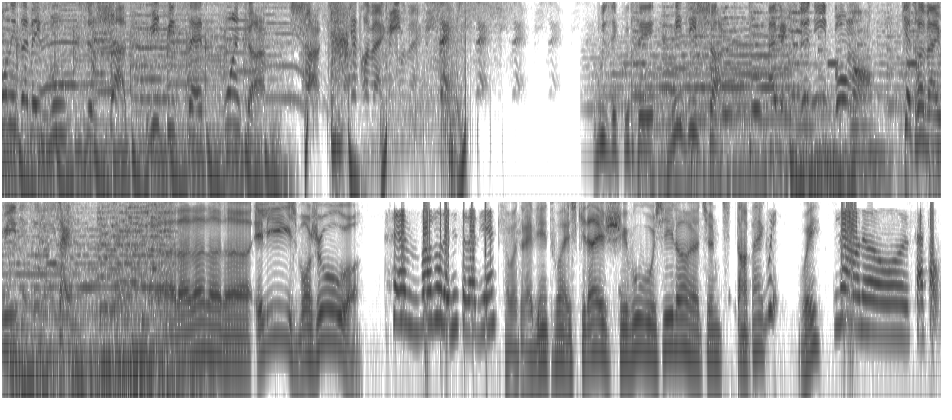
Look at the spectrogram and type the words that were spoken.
On est avec vous sur choc887.com. Choc 88 vous écoutez Midi Choc avec Denis Beaumont, 88 7. La, la, la, la. Élise, bonjour. Bonjour, Denis, ça va bien? Ça va très bien, toi. Est-ce qu'il neige chez vous aussi, là? Tu as une petite tempête? Oui. Oui? Là, on a, on- ça tombe.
